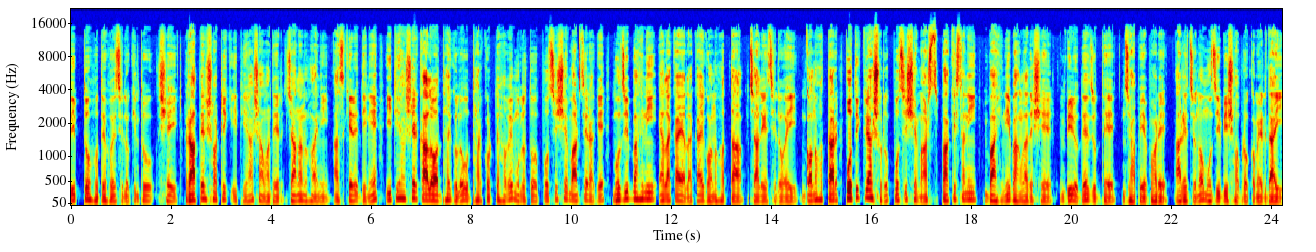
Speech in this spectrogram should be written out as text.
লিপ্ত হতে হয়েছিল, কিন্তু সেই রাতের সঠিক ইতিহাস আমাদের জানানো হয়নি। আজকের দিনে ইতিহাসের কালো অধ্যায়গুলো উদ্ধার করতে হবে। মূলত পঁচিশে মার্চের আগে মুজিব বাহিনী এলাকায় এলাকায় গণহত্যা চালিয়েছিল। এই গণহত্যার প্রতিক্রিয়া স্বরূপ পঁচিশে মার্চ পাকিস্তানি বাহিনী বাংলাদেশের বিরুদ্ধে যুদ্ধে ঝাঁপিয়ে পড়ে, আর এর জন্য মুজিবই সব রকমের দায়ী।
